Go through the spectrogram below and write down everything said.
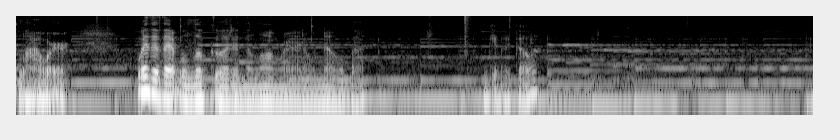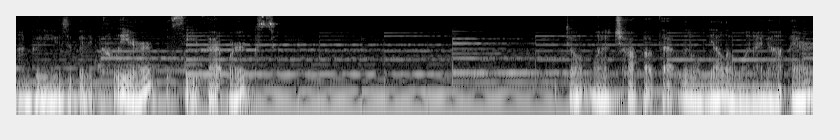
flower. Whether that will look good in the long run, I don't know, but we'll give it a go. I'm going to use a bit of clear to see if that works. Don't want to chop up that little yellow one I got there.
